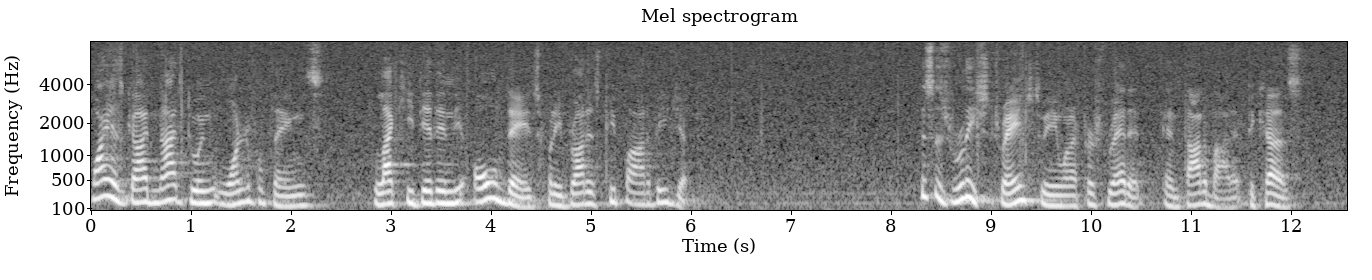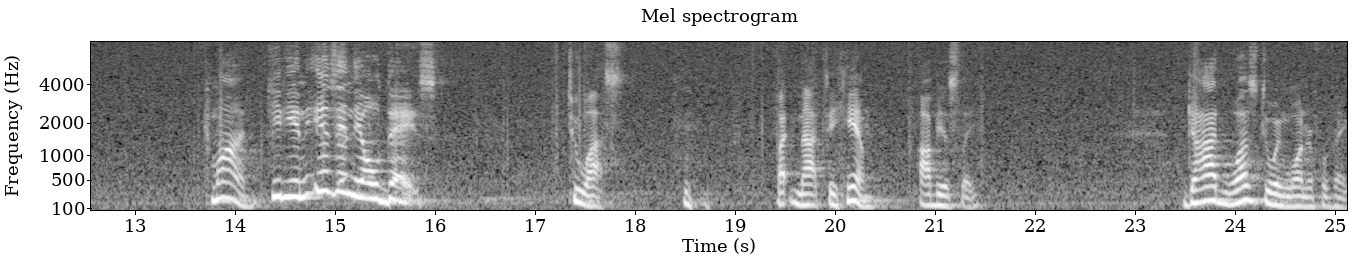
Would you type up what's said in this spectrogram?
why is God not doing wonderful things like he did in the old days when he brought his people out of Egypt? This is really strange to me when I first read it and thought about it because, come on, Gideon is in the old days to us, but not to him, obviously. God was doing wonderful things.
